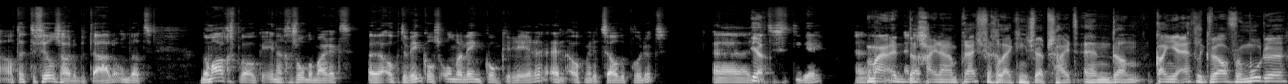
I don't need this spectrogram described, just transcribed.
altijd te veel zouden betalen, omdat normaal gesproken in een gezonde markt uh, ook de winkels onderling concurreren en ook met hetzelfde product. Uh, ja. Dat is het idee. Uh, maar dan ga je naar een prijsvergelijkingswebsite en dan kan je eigenlijk wel vermoeden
